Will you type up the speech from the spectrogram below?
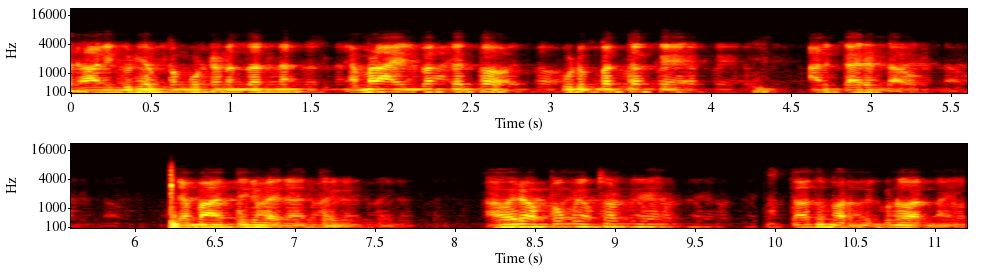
ഒരാളെയും കൂടി ഒപ്പം കൂട്ടണം എന്ന് പറഞ്ഞാൽ നമ്മളെ അയൽപക്കത്തോ കുടുംബത്തൊക്കെ ആൾക്കാരുണ്ടാവും. ജമാഅത്തിന് വരാത്തവര്. അവരൊപ്പം വെച്ചോണ്ട് ഉസ്താദ് പറഞ്ഞിക്കണു പറഞ്ഞായി.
